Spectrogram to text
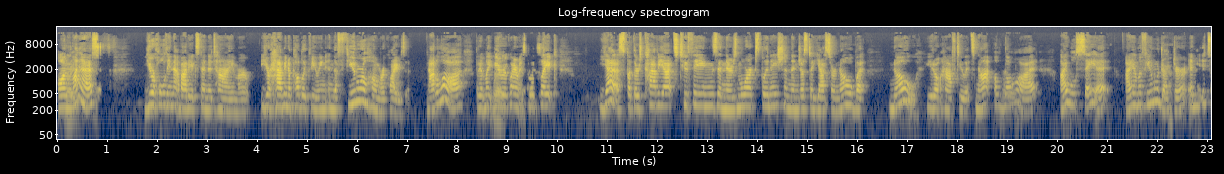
unless. You're holding that body extended time or you're having a public viewing and the funeral home requires it. Not a law, but it might be right. a requirement. So it's like yes, but there's caveats to things and there's more explanation than just a yes or no, but no, you don't have to. It's not a law. I will say it. I am a funeral director, yeah. and it's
